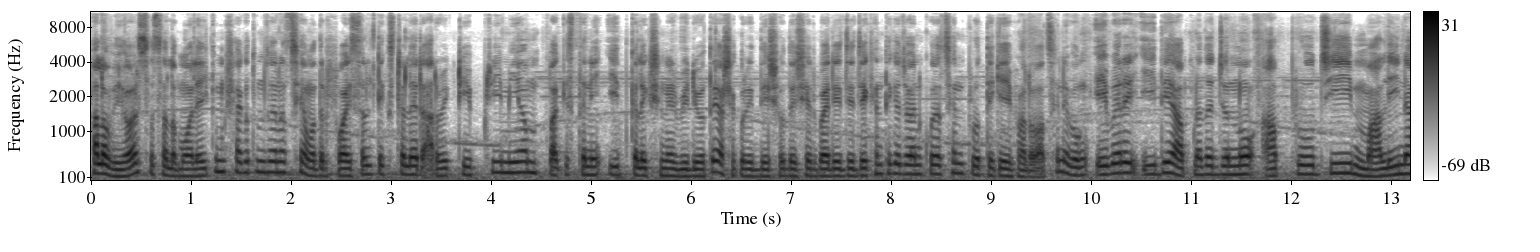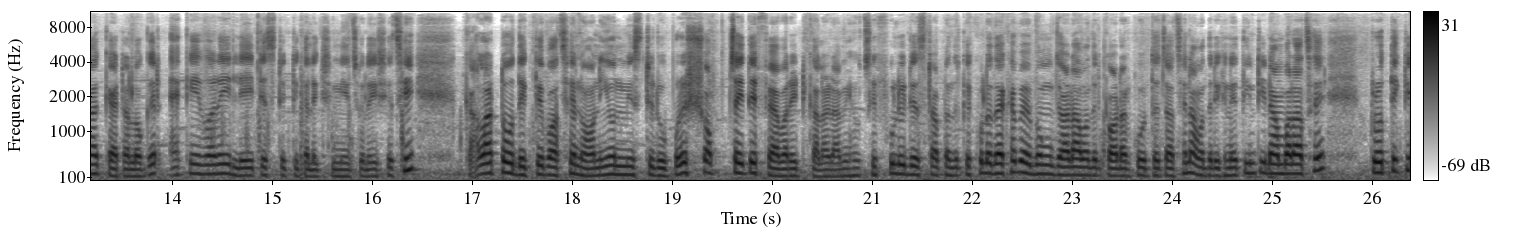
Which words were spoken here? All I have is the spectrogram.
হ্যালো ভিওয়ার্স আসসালামু আলাইকুম। স্বাগতম জানাচ্ছি আমাদের ফয়সাল টেক্সটাইলের আরও একটি প্রিমিয়াম পাকিস্তানি ঈদ কালেকশনের ভিডিওতে। আশা করি দেশ ও দেশের বাইরে যে যেখান থেকে জয়েন করেছেন প্রত্যেকেই ভালো আছেন এবং এবারে ঈদে আপনাদের জন্য আপ্রোজি মালিনা ক্যাটালগের একেবারেই লেটেস্ট একটি কালেকশন নিয়ে চলে এসেছি। কালারটাও দেখতে পাচ্ছেন অনিয়ন মিষ্টির উপরে। সবচাইতে ফেভারিট কালার আমি হচ্ছে ফুলি ড্রেসটা আপনাদেরকে খুলে দেখাবো এবং যারা আমাদেরকে অর্ডার করতে চাচ্ছেন, আমাদের এখানে তিনটি নাম্বার আছে। প্রত্যেকটি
